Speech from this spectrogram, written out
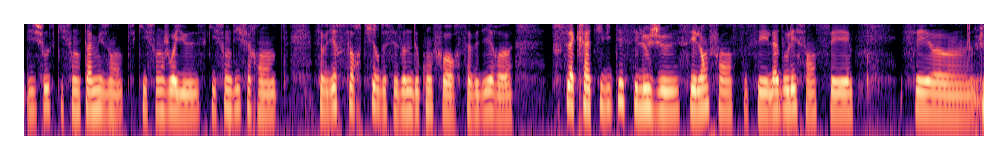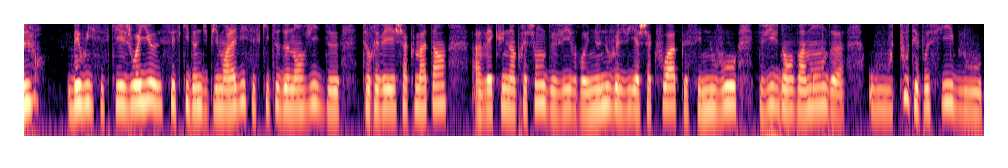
des choses qui sont amusantes, qui sont joyeuses, qui sont différentes. Ça veut dire sortir de ses zones de confort. Ça veut dire... toute la créativité, c'est le jeu, c'est l'enfance, c'est l'adolescence, c'est... c'est Vivre? Ben oui, c'est ce qui est joyeux, c'est ce qui donne du piment à la vie, c'est ce qui te donne envie de te réveiller chaque matin avec une impression de vivre une nouvelle vie à chaque fois, que c'est nouveau, de vivre dans un monde où tout est possible, où,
